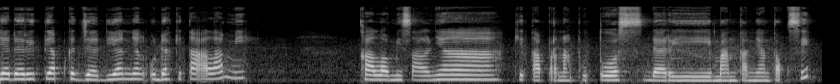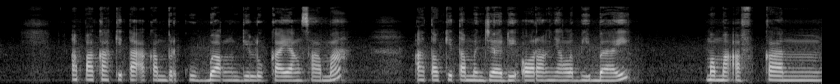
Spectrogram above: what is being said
Ya dari tiap kejadian yang udah kita alami. Kalau misalnya kita pernah putus dari mantan yang toksik, apakah kita akan berkubang di luka yang sama? Atau kita menjadi orang yang lebih baik memaafkan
